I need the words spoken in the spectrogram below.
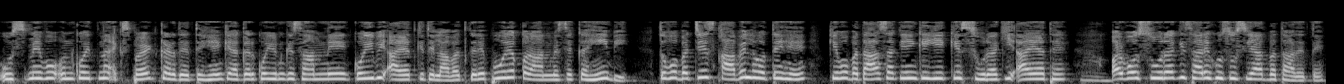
اس میں وہ ان کو اتنا ایکسپرٹ کر دیتے ہیں کہ اگر کوئی ان کے سامنے کوئی بھی آیت کی تلاوت کرے پورے قرآن میں سے کہیں بھی تو وہ بچے اس قابل ہوتے ہیں کہ وہ بتا سکیں کہ یہ کس سورہ کی آیت ہے۔ اور وہ سورہ کی ساری خصوصیات بتا دیتے ہیں۔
